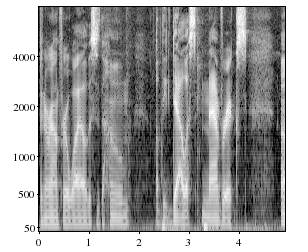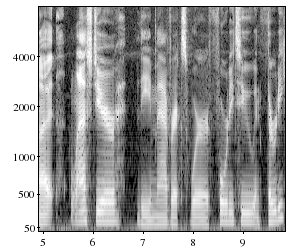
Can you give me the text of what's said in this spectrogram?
been around for a while. This is the home of the Dallas Mavericks. Uh, last year, the Mavericks were 42 and 30.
